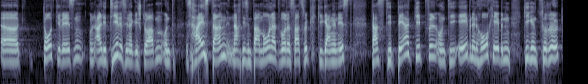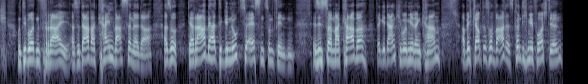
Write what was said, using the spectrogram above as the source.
äh, tot gewesen und all die Tiere sind ja gestorben. Und es heißt dann, nach diesen paar Monaten, wo das Wasser zurückgegangen ist, dass die Berggipfel und die Ebenen, Hochebenen gingen zurück und die wurden frei. Also da war kein Wasser mehr da. Also der Rabe hatte genug zu essen zum Finden. Es ist zwar makaber, der Gedanke, wo mir dann kam, aber ich glaube, so war das, könnte ich mir vorstellen,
